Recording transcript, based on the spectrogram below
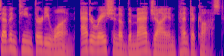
1731, Adoration of the Magi and Pentecost.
